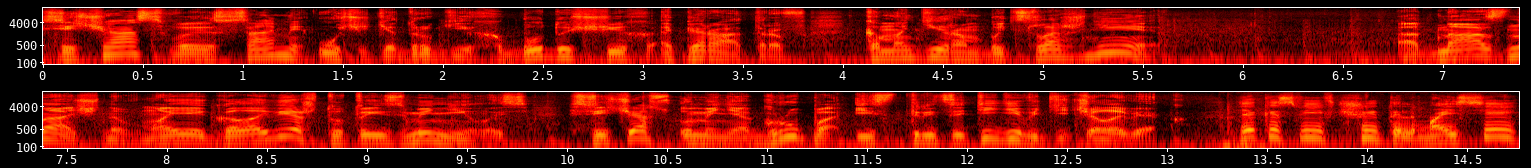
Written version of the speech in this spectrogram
Сейчас вы сами учите других, будущих операторов. Командиром быть сложнее? Однозначно, в моей голове что-то изменилось. Сейчас у меня группа из 39 человек. Як і свій вчитель Майсей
